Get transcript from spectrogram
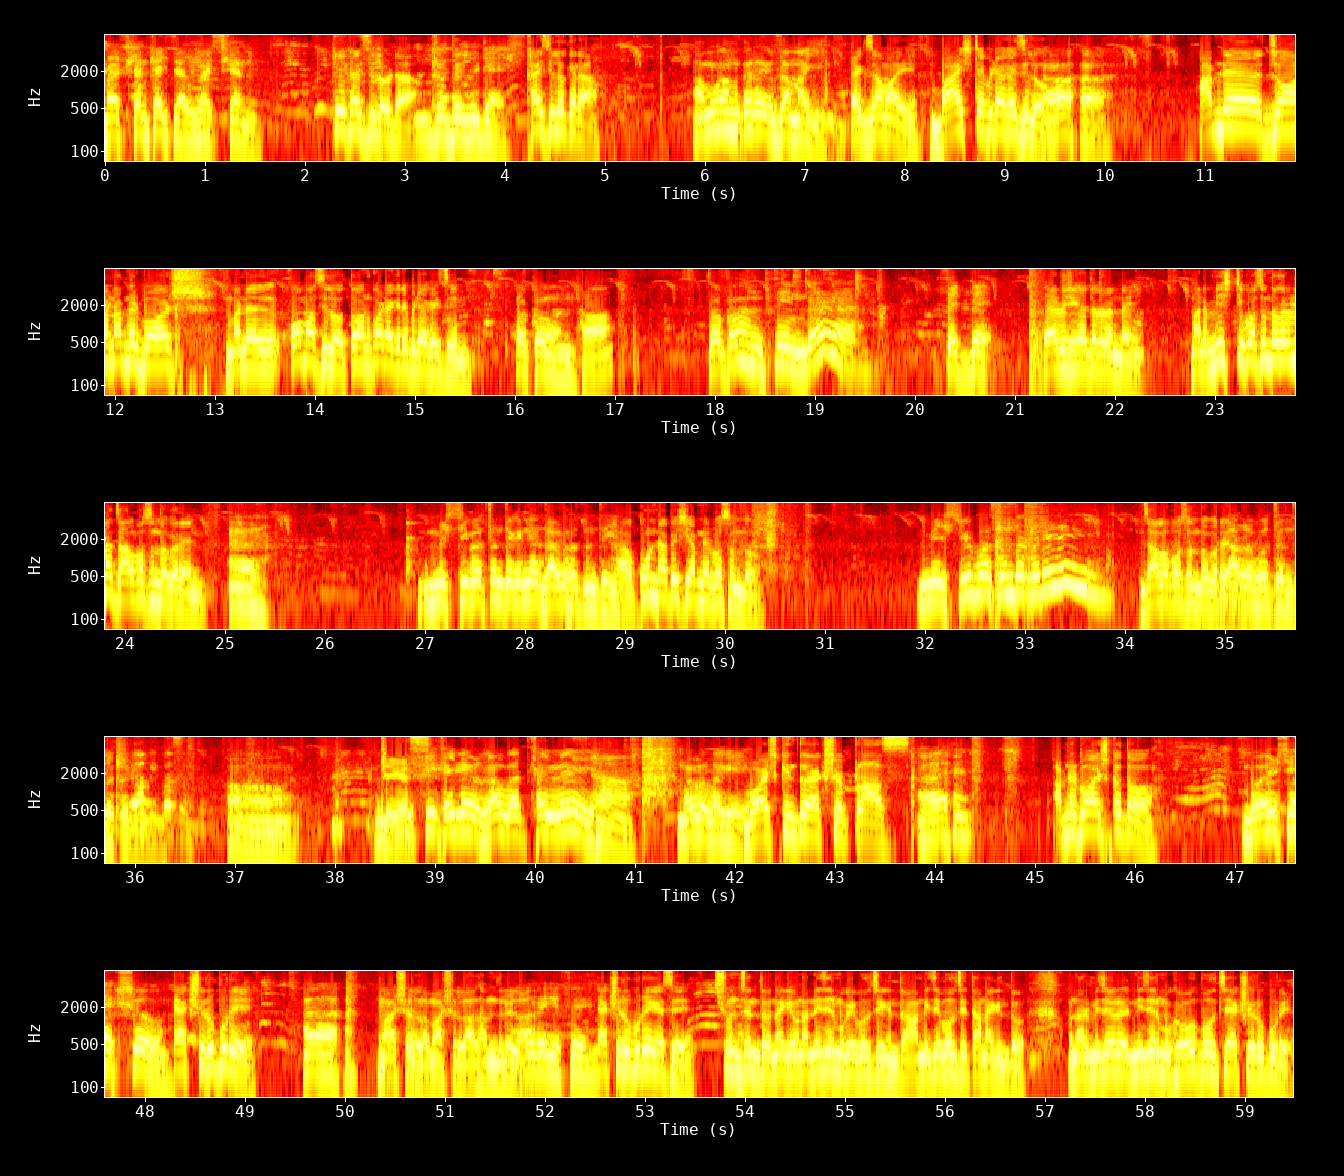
বাসখান খাইছে বাসখান কে খাইছিল ওটা? দুধের পিঠে খাইছিল কেরা? আমন করে জামাই। এক জামাই। বাইশটা পিঠা খাইছিল? হ্যাঁ। আপনি যখন আপনার বয়স মানে কম আছিল তখন কয়টা করে পিঠা খাইছেন? তখন। হ্যাঁ। তখন তিনটে চারটে। এর বেশি খাইতে পারেন নাই। মানে মিষ্টি পছন্দ করেন না জাল পছন্দ করেন? হ্যাঁ। মিষ্টি পছন্দ করি না জাল পছন্দ করি হ্যাঁ, কোনটা বেশি আপনার পছন্দ? মিষ্টি পছন্দ করি জালও পছন্দ করেন? জাল পছন্দ করি। ও, ঠিক আছে। মিষ্টি খাইলে জাল ভাত খাইলে হ্যাঁ। ভালো লাগে। বয়স কিন্তু একশো প্লাস। হ্যাঁ। আপনার বয়স কত? বয়স একশো। একশোর উপরে? হ্যাঁ। মার্শাল্লাহ মাশাল্লাহ আলহামদুলিল্লাহ। একশোর উপরে গেছে। শুনছেন তো নাকি ওনার নিজের মুখে বলছে কিন্তু আমি যে বলছি তা না কিন্তু। ওনার নিজের নিজের মুখেও বলছে একশোর উপরে।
